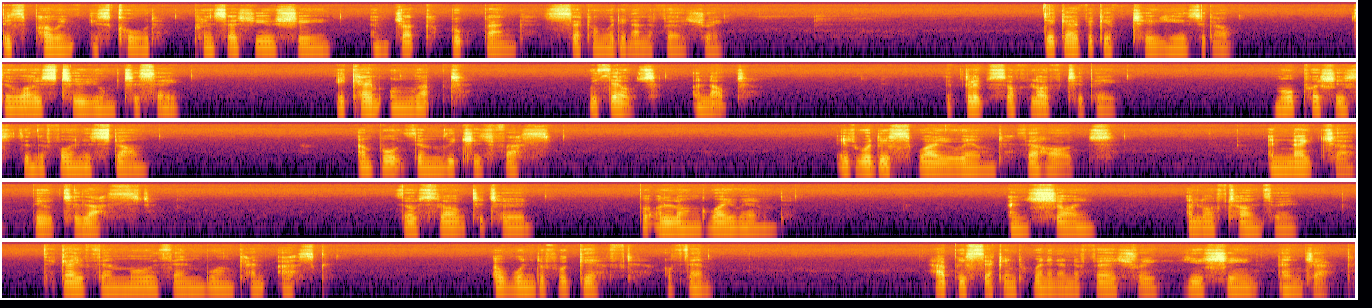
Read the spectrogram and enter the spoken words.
This poem is called Princess Eugenie and Jack Brooksbank's second wedding anniversary. They gave a gift two years ago. Were always too young to see. It came unwrapped, without a note, a glimpse of life to be, more precious than the finest stone and brought them riches fast. It would this way round their hearts, and nature built to last. Though slow to turn, but a long way round, and shine a lifetime through, that gave them more than one can ask, a wonderful gift of them. Happy second wedding anniversary, Eugenie and Jack.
